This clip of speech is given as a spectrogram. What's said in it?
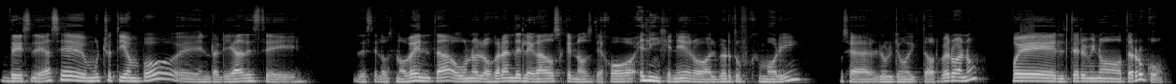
Desde hace mucho tiempo, en realidad desde, desde los 90, uno de los grandes legados que nos dejó el ingeniero Alberto Fujimori, o sea, el último dictador peruano, fue el término terruco.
